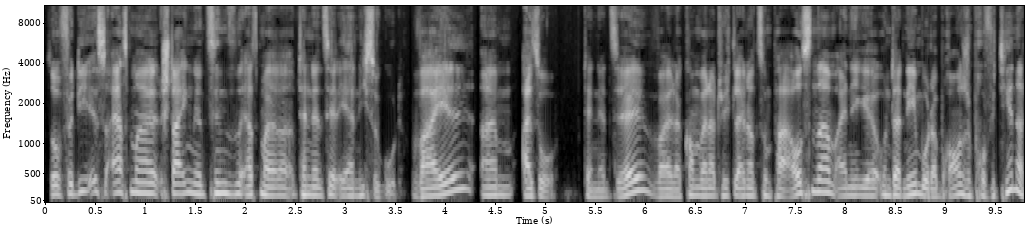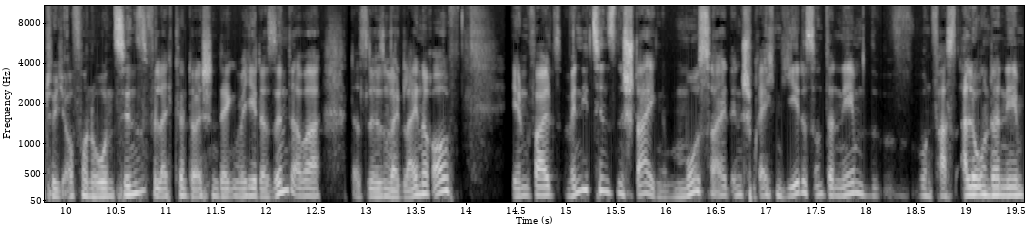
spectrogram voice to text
So, für die ist erstmal steigende Zinsen erstmal tendenziell eher nicht so gut, weil, ähm, also tendenziell, weil da kommen wir natürlich gleich noch zu ein paar Ausnahmen. Einige Unternehmen oder Branchen profitieren natürlich auch von hohen Zinsen. Vielleicht könnt ihr euch schon denken, welche da sind, aber das lösen wir gleich noch auf. Jedenfalls, wenn die Zinsen steigen, muss halt entsprechend jedes Unternehmen und fast alle Unternehmen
